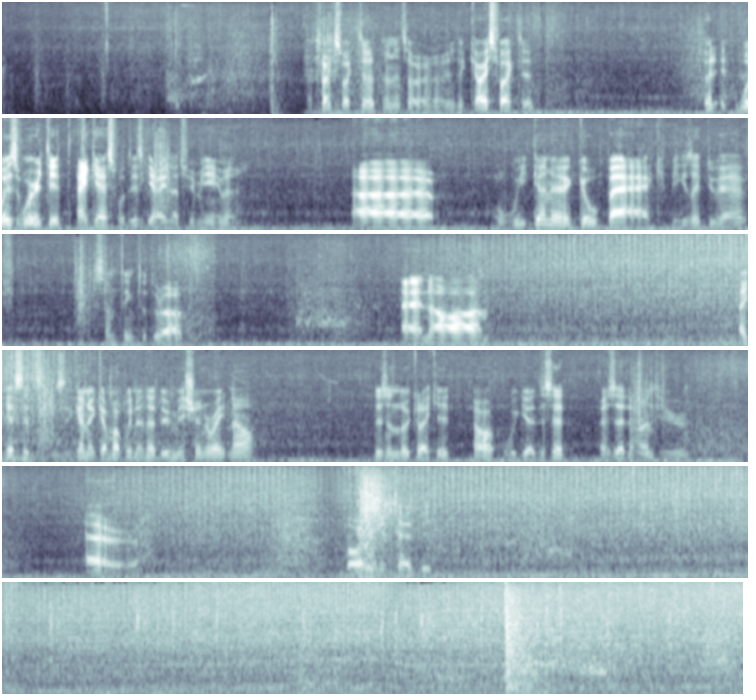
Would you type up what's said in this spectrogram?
The truck's fucked up, and that's alright. The car's fucked up. But it was worth it, I guess, for this guy, not for me. But uh, we gonna go back because I do have something to drop. And um, I guess it's is it gonna come up with another mission right now? Doesn't look like it. Oh, we got the Z a Z hunt here. Arr. Boring a tad bit.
